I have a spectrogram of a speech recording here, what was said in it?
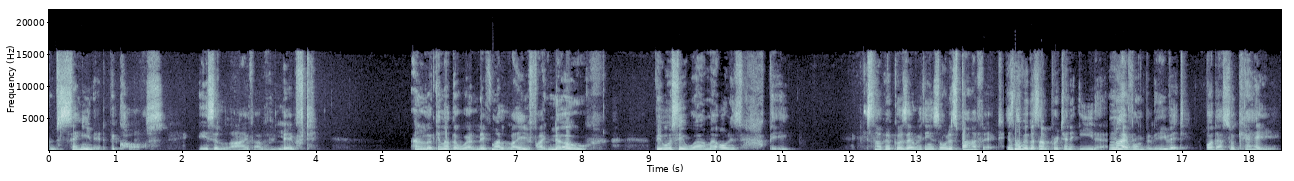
I'm saying it because it's a life I've lived. And looking at the way I live my life, I know people say, Why am I always happy? It's not because everything is always perfect. It's not because I'm pretending either. Not everyone believe it, but that's okay.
